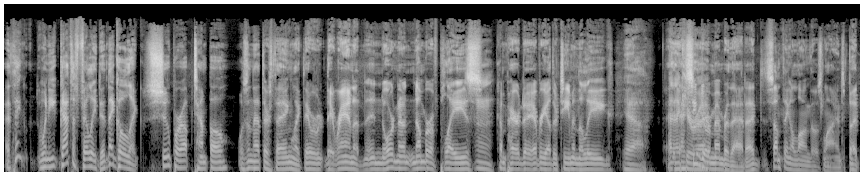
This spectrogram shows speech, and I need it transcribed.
I think when he got to Philly, didn't they go like super up tempo? Wasn't that their thing? Like they were, they ran an inordinate number of plays mm. compared to every other team in the league. Yeah, I, I seem to remember that. I, something along those lines. But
